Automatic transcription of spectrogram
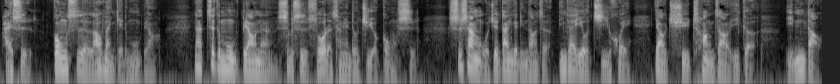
还是？公司的老板给的目标，那这个目标呢，是不是所有的成员都具有共识？事实上，我觉得当一个领导者，应该也有机会要去创造一个引导、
